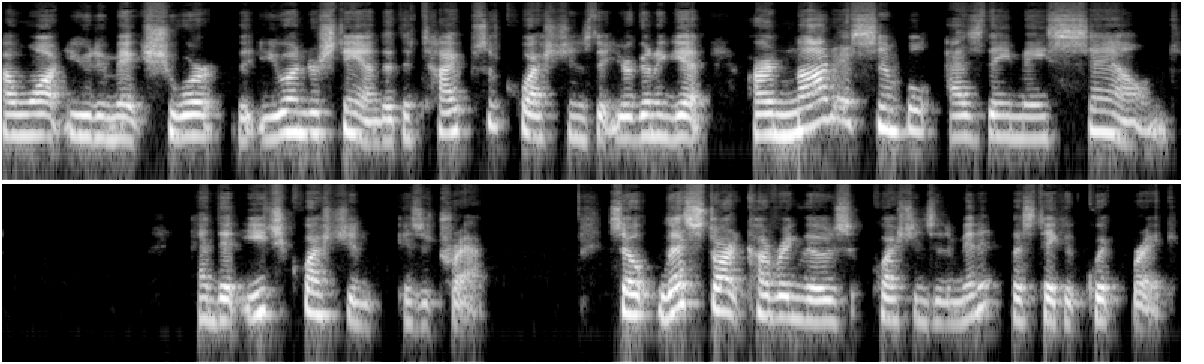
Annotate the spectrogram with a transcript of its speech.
I want you to make sure that you understand that the types of questions that you're going to get are not as simple as they may sound, and that each question is a trap. So let's start covering those questions in a minute. Let's take a quick break.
